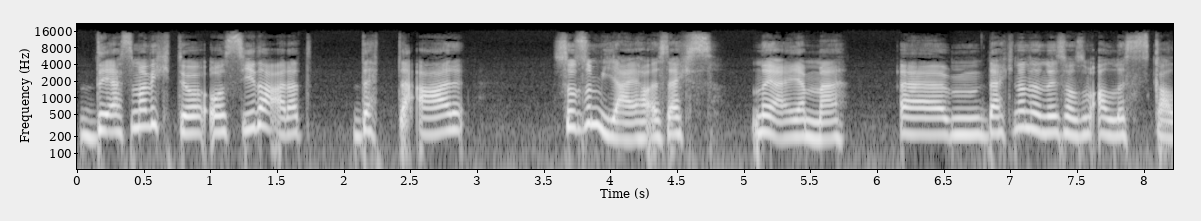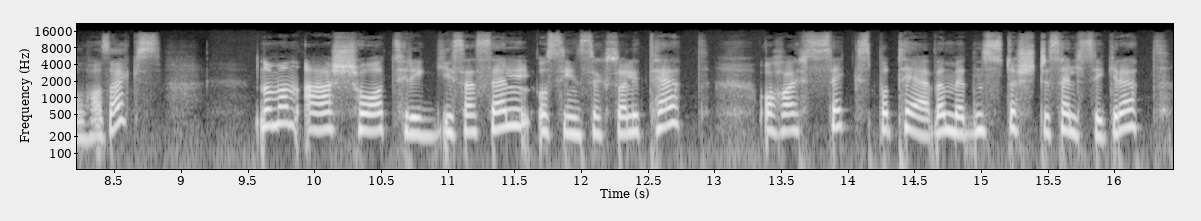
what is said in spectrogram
det som er viktig å, å si, da, er at dette er sånn som jeg har sex når jeg er hjemme. Um, det er ikke nødvendigvis sånn som alle skal ha sex. Når man er så trygg i seg selv og sin seksualitet, og har sex på TV med den største selvsikkerhet,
